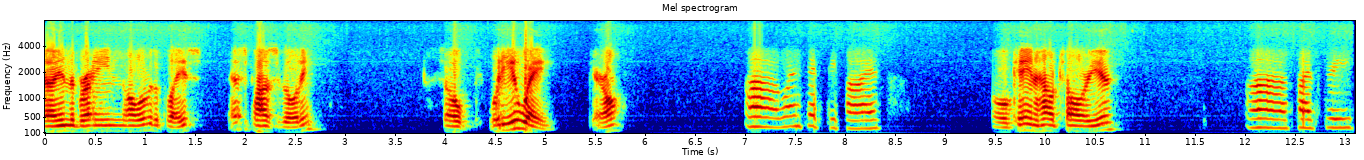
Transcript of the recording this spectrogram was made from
uh, in the brain, all over the place. That's a possibility. So, what do you weigh, Carol? Uh, 155, Okay, and how tall are you? uh, 5'3".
